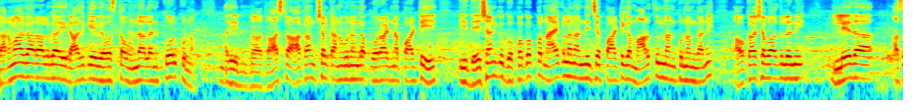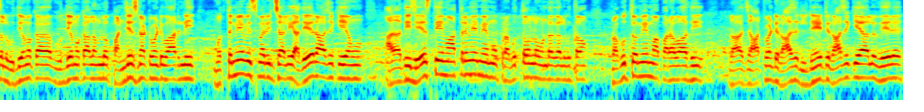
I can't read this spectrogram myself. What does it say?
కర్మాగారాలుగా ఈ రాజకీయ వ్యవస్థ ఉండాలని కోరుకున్నాం. అది రాష్ట్ర ఆకాంక్షలకు అనుగుణంగా పోరాడిన పార్టీ ఈ దేశానికి గొప్ప గొప్ప నాయకులను అందించే పార్టీగా మారుతుంది అనుకున్నాం కానీ అవకాశవాదులని లేదా అసలు ఉద్యమక ఉద్యమకాలంలో పనిచేసినటువంటి వారిని మొత్తమే విస్మరించాలి. అదే రాజకీయం అది చేస్తే మాత్రమే మేము ప్రభుత్వంలో ఉండగలుగుతాం. ప్రభుత్వమే మా పరవాది. రాజ అటువంటి రాజ నేటి రాజకీయాలు వేరే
